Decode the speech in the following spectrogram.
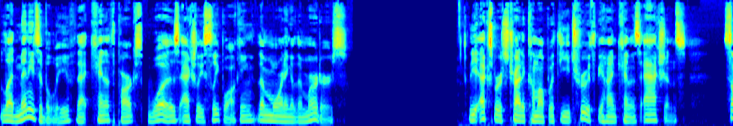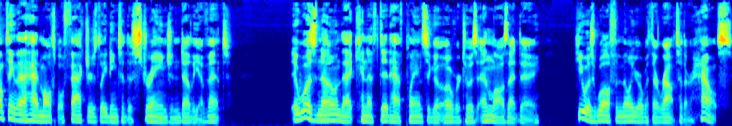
led many to believe that Kenneth Parks was actually sleepwalking the morning of the murders. The experts tried to come up with the truth behind Kenneth's actions, something that had multiple factors leading to this strange and deadly event. It was known that Kenneth did have plans to go over to his in laws that day. He was well familiar with the route to their house,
